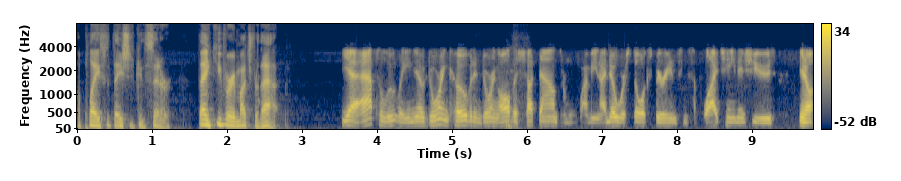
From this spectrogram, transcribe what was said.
a place that they should consider. Thank you very much for that. Yeah, absolutely. You know, during COVID and during all the shutdowns, I mean, I know we're still experiencing supply chain issues. You know,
